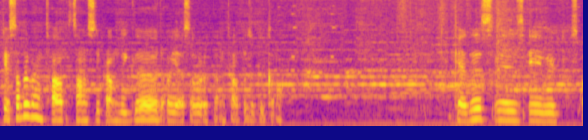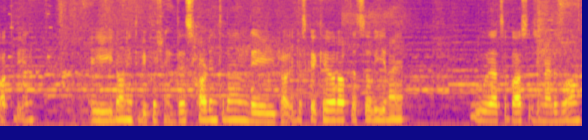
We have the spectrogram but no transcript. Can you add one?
okay, Silver going top. It's honestly probably good. Oh yeah, Silver going top was a good call. Okay, this is a weird spot to be in. You don't need to be pushing this hard into them. They probably just get killed off the Sylvie Unite. Ooh, that's a Blastoise Unite as well.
